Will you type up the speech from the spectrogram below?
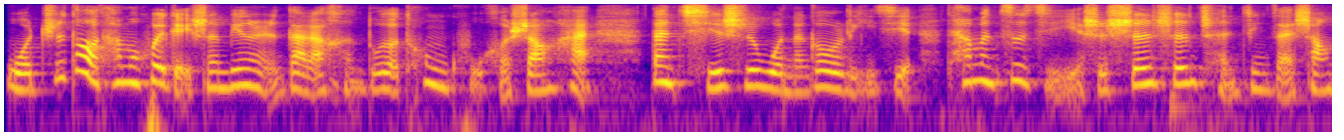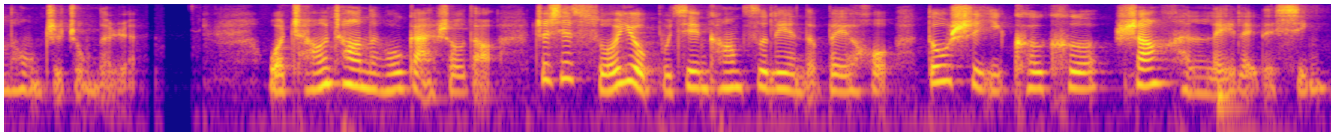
我知道他们会给身边的人带来很多的痛苦和伤害，但其实我能够理解，他们自己也是深深沉浸在伤痛之中的人。我常常能够感受到，这些所有不健康自恋的背后，都是一颗颗伤痕累累的心。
